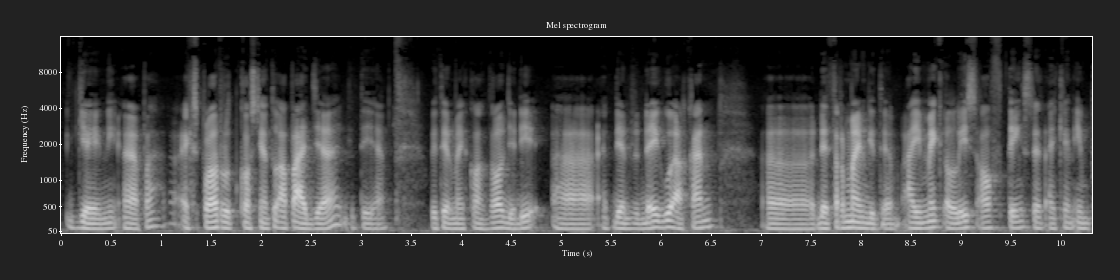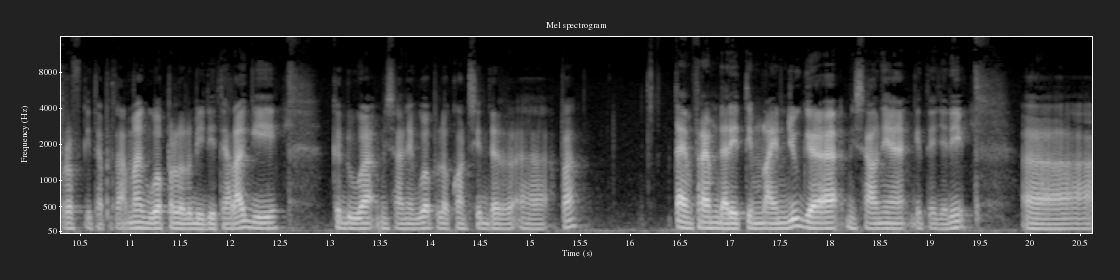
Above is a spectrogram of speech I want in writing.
gini apa explore root cause-nya tuh apa aja gitu ya within my control. Jadi uh, at the end of the day gue akan uh, determine gitu ya. I make a list of things that I can improve gitu pertama gue perlu lebih detail lagi. Kedua misalnya gue perlu consider uh, apa time frame dari tim lain juga misalnya gitu ya. Jadi uh,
